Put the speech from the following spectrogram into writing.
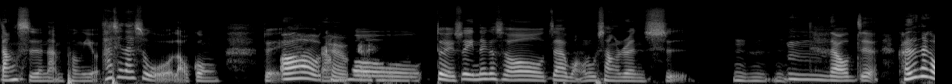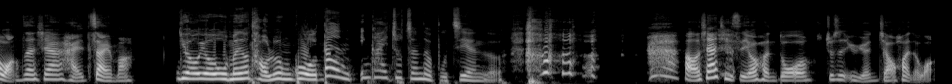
当时的男朋友，他现在是我老公，对哦，然后对，所以那个时候在网络上认识，嗯嗯嗯嗯，了解。可是那个网站现在还在吗？有有，我们有讨论过，但应该就真的不见了。好，现在其实有很多就是语言交换的网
